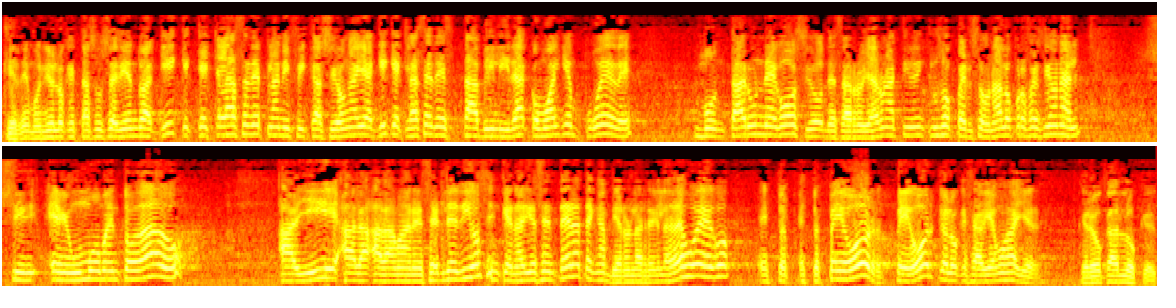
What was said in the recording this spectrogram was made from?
¿Qué demonios es lo que está sucediendo aquí? ¿Qué, ¿Qué clase de planificación hay aquí? ¿Qué clase de estabilidad? ¿Cómo alguien puede montar un negocio, desarrollar una actividad incluso personal o profesional, si en un momento dado, allí al amanecer de Dios, sin que nadie se entera, te cambiaron las reglas de juego? Esto, esto es peor, peor que lo que sabíamos ayer. Creo, Carlos, que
